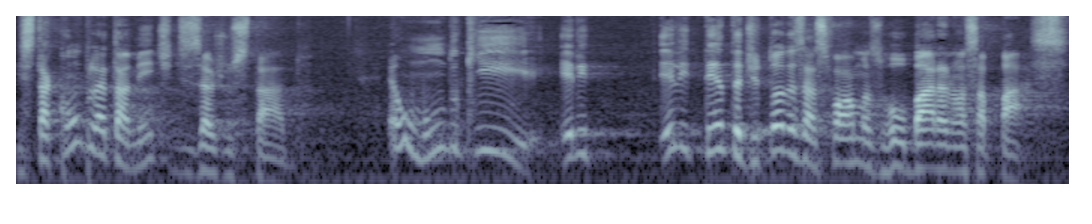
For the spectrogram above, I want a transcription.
está completamente desajustado. É um mundo que ele, ele tenta de todas as formas roubar a nossa paz.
